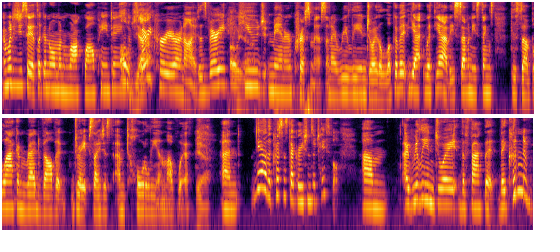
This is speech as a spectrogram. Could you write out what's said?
And what did you say? It's like a Norman Rockwell painting. Oh, It's yeah. very Currier and Ives. It's very Oh, yeah. huge manor Christmas, and I really enjoy the look of it. Yet with yeah these seventies things, this uh, black and red velvet drapes, I just I'm totally in love with. Yeah. And yeah, the Christmas decorations are tasteful. Um, I really enjoy the fact that they couldn't have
